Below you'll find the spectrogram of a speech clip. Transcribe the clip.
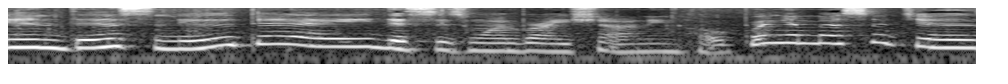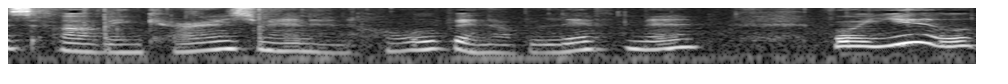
in this new day. This is One Bright Shining Hope, bringing messages of encouragement and hope and upliftment for you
